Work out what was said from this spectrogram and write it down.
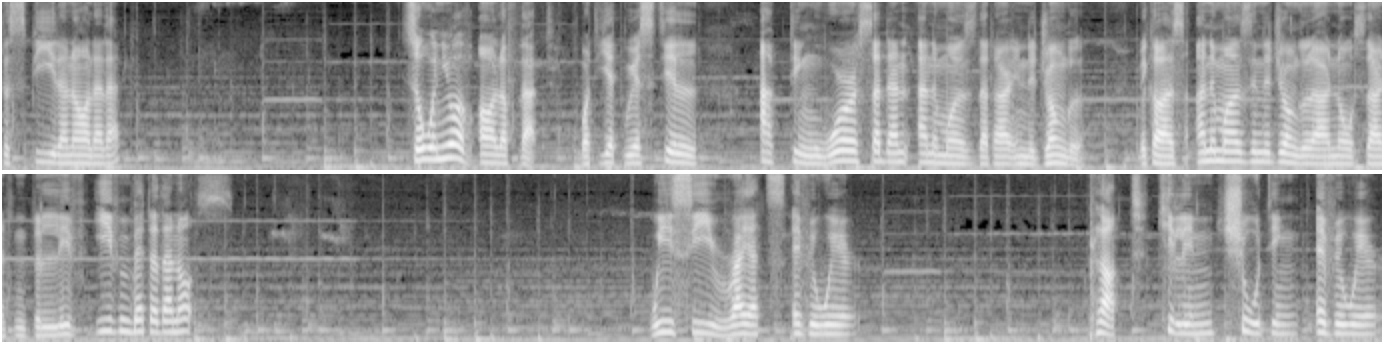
to speed and all of that. So when you have all of that, but yet we're still acting worse than animals that are in the jungle, because animals in the jungle are now starting to live even better than us. We see riots everywhere, plot, killing, shooting everywhere.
